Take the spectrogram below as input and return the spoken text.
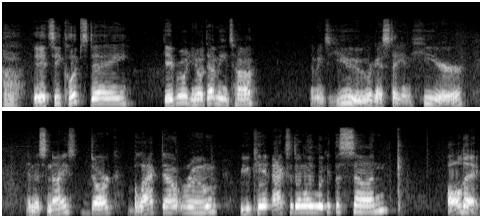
it's eclipse day. Gabriel, you know what that means, huh? That means you are going to stay in here in this nice, dark, blacked out room where you can't accidentally look at the sun all day.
